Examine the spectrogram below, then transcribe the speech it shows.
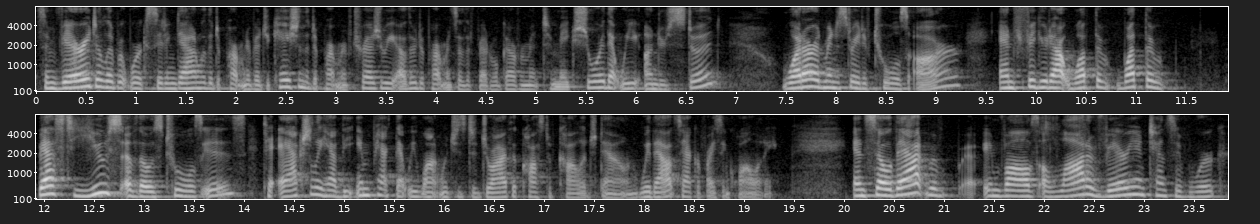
some very deliberate work sitting down with the Department of Education, the Department of Treasury, other departments of the federal government to make sure that we understood what our administrative tools are and figured out what the, what the best use of those tools is to actually have the impact that we want, which is to drive the cost of college down without sacrificing quality. And so that re- involves a lot of very intensive work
